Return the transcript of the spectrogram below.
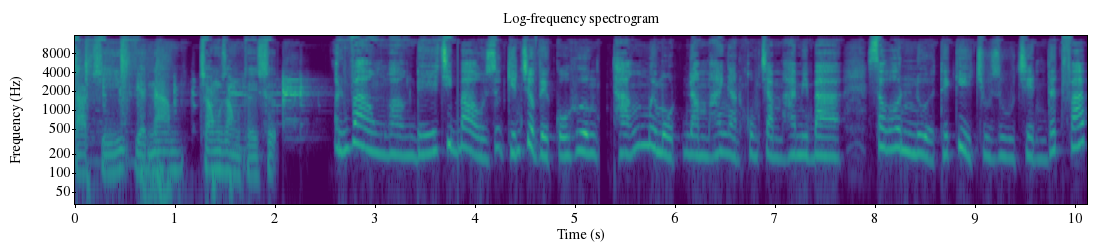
tạp chí Việt Nam trong dòng thời sự. Ấn vàng Hoàng đế Chi Bảo dự kiến trở về cố hương tháng 11 năm 2023 sau hơn nửa thế kỷ trù du trên đất Pháp.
